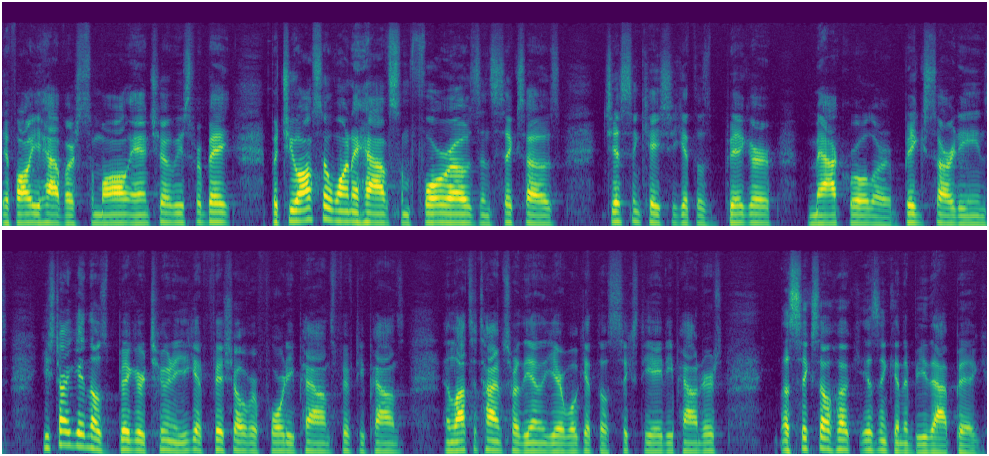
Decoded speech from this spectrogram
if all you have are small anchovies for bait. But you also want to have some 4Os and 6Os just in case you get those bigger mackerel or big sardines. You start getting those bigger tuna, you get fish over 40 pounds, 50 pounds, and lots of times toward the end of the year we'll get those 60, 80 pounders. A 6O hook isn't going to be that big.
